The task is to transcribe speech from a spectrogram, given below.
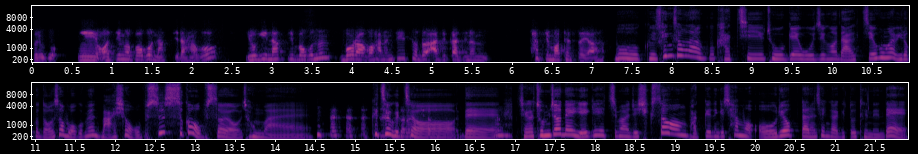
그리고 이 오징어 보고 낙지라 하고 여기 낙지 보고는 뭐라고 하는지 저도 아직까지는 찾지 못했어요. 뭐 그 생선하고 같이 조개, 오징어, 낙지, 홍합 이런 거 넣어서 먹으면 맛이 없을 수가 없어요, 정말. 그쵸, 그쵸. 그렇죠. 네. 음. 제가 좀 전에 얘기했지만 이제 식성 바뀌는 게 참 어렵다는 생각이 또 드는데,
